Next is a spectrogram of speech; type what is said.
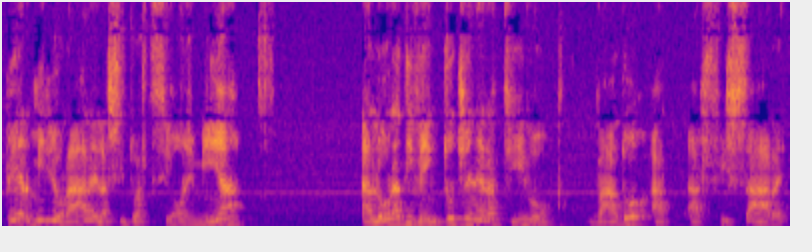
per migliorare la situazione mia? Allora divento generativo, vado a, a fissare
